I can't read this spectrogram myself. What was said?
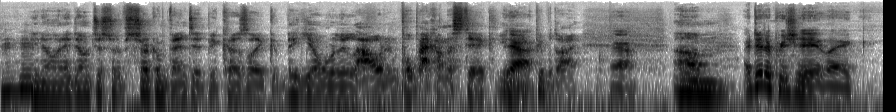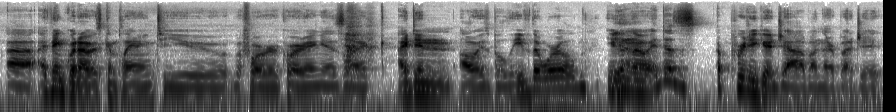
Mhm. You know, and they don't just sort of circumvent it because like they yell really loud and pull back on the stick. You Yeah. know, people die. Yeah. Um, I did appreciate like uh, I think what I was complaining to you before recording is like I didn't always believe the world, even Yeah. though it does a pretty good job on their budget.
